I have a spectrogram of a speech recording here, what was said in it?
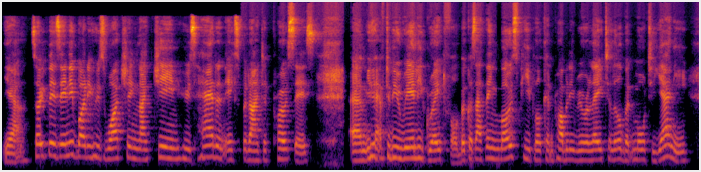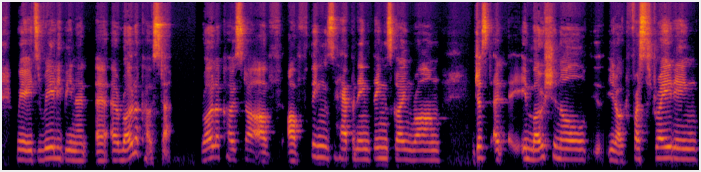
Yeah. So if there's anybody who's watching, like Jean, who's had an expedited process, um, you have to be really grateful because I think most people can probably relate a little bit more to Yanni, where it's really been a, a, roller coaster, roller coaster of of things happening, things going wrong, just a, emotional, you know, frustrating,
